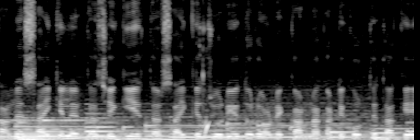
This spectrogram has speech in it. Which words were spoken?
সানের সাইকেলের কাছে গিয়ে তার সাইকেল জড়িয়ে ধরে অনেক কান্নাকাটি করতে থাকে।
